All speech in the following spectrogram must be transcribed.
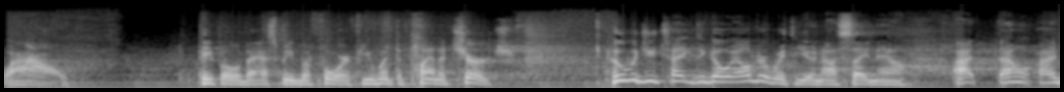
Wow. People have asked me before if you went to plant a church, who would you take to go elder with you? And I say now, I don't, I,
